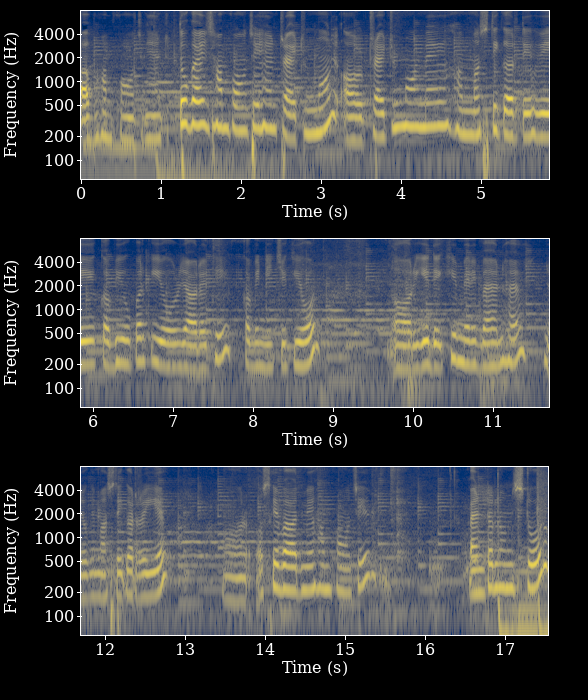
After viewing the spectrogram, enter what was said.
अब हम पहुँच गए हैं। तो गाइज़ हम पहुँचे हैं ट्राइटन मॉल और ट्राइटन मॉल में हम मस्ती करते हुए कभी ऊपर की ओर जा रहे थे, कभी नीचे की ओर। और ये देखिए, मेरी बहन है, जो कि मस्ती कर रही है। और उसके बाद में हम पहुँचे पेंटालून स्टोर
